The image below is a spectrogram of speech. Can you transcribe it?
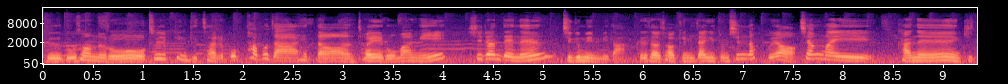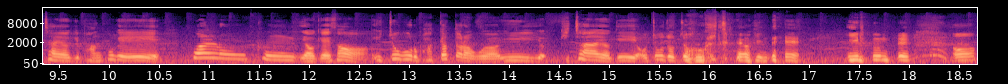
그 노선으로 슬리핑 기차를 꼭 타보자 했던 저의 로망이 실현되는 지금입니다. 그래서 저 굉장히 좀 신났고요. 치앙마이 가는 기차역이 방콕의 후알롱풍 역에서 이쪽으로 바뀌었더라고요. 이 여- 기차역이 어쩌고저쩌고 기차역인데 이름을 어,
